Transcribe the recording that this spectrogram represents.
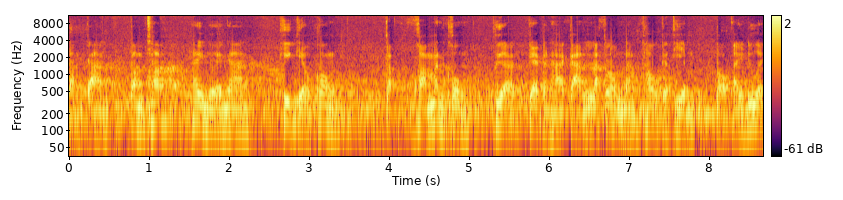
สั่งการกำชับให้หน่วยงานที่เกี่ยวข้องกับความมั่นคง เพื่อแก้ปัญหาการลักลอบนำเข้ากระเทียมต่อไปด้วย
